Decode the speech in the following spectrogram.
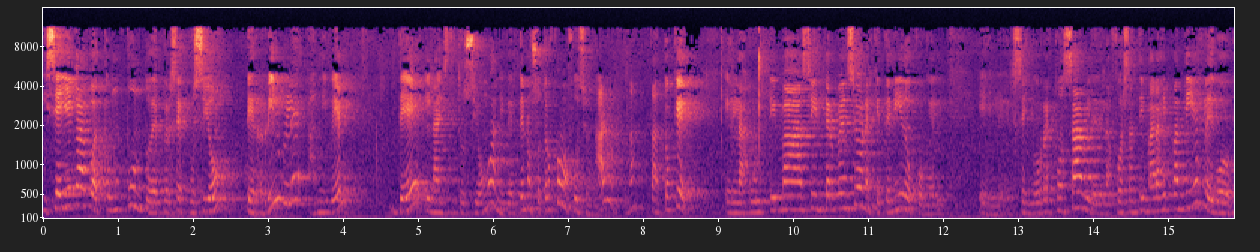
Y se ha llegado a un punto de persecución terrible a nivel de la institución o a nivel de nosotros como funcionarios. Tanto que en las últimas intervenciones que he tenido con el señor responsable de la Fuerza Antimaras y Pandillas, le digo,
